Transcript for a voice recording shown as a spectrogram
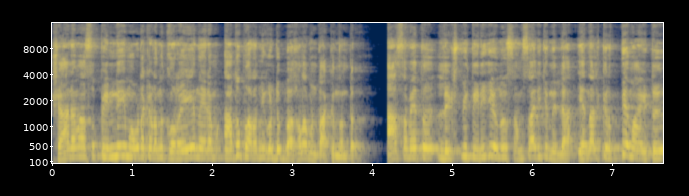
ഷാനവാസ് പിന്നെയും അവിടെ കിടന്ന് കുറേ നേരം അത് പറഞ്ഞുകൊണ്ട് ബഹളം ഉണ്ടാക്കുന്നുണ്ട്. ആ സമയത്ത് ലക്ഷ്മി തിരികെ ഒന്നും സംസാരിക്കുന്നില്ല. എന്നാൽ കൃത്യമായിട്ട്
